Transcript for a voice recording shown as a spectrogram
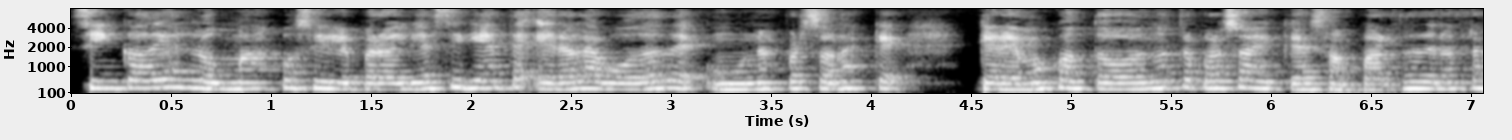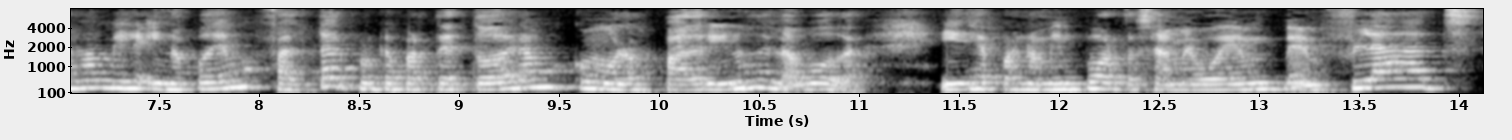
cinco días lo más posible, pero el día siguiente era la boda de unas personas que queremos con todo nuestro corazón y que son parte de nuestra familia y no podíamos faltar porque aparte de todo éramos como los padrinos de la boda. Y dije, pues no me importa, o sea, me voy en, flats,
